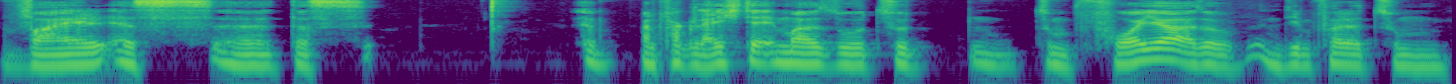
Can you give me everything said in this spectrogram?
weil es äh, das äh, man vergleicht ja immer so zu zum Vorjahr, also in dem Fall zum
